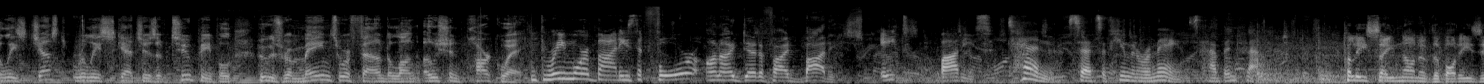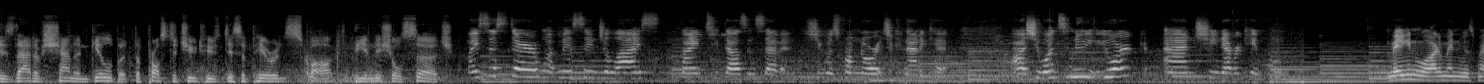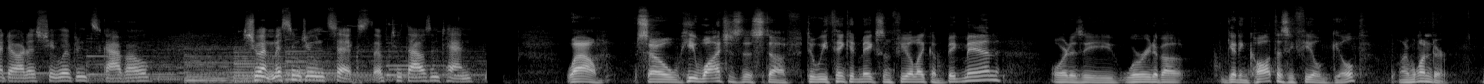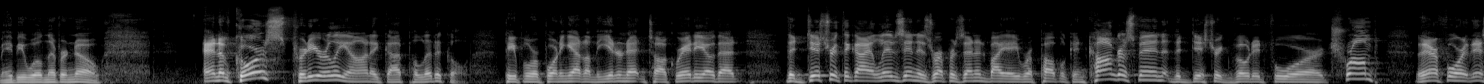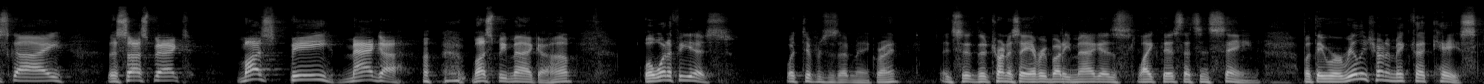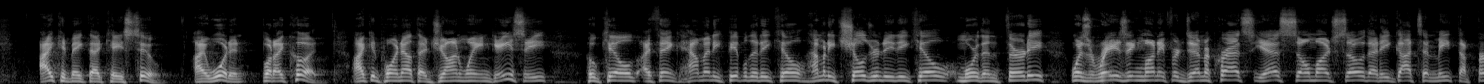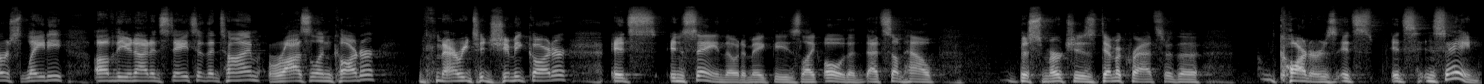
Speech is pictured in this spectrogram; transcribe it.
police just released sketches of two people whose remains were found along Ocean Parkway. Three more bodies. Four unidentified bodies. Eight bodies. Ten sets of human remains have been found. Police say none of the bodies is that of Shannan Gilbert, the prostitute whose disappearance sparked the initial search. My sister went missing July 9, 2007. She was from Norwich, Connecticut. Uh, she went to New York and she never came home. Megan Waterman was my daughter. She lived in Scarborough. She went missing June 6th of 2010. Wow. So he watches this stuff. Do we think it makes him feel like a big man? Or does he worried about getting caught? Does he feel guilt? I wonder. Maybe we'll never know. And of course, pretty early on, it got political. People were pointing out on the internet and talk radio that the district the guy lives in is represented by a Republican congressman. The district voted for Trump. Therefore, this guy, the suspect, must be MAGA. must be MAGA, huh? Well, what if he is? What difference does that make, right? It's, uh, they're trying to say everybody MAGA is like this. That's insane. But they were really trying to make that case. I could make that case too. I wouldn't, but I could. I could point out that John Wayne Gacy who killed, I think, how many people did he kill? How many children did he kill? More than 30? Was raising money for Democrats? Yes, so much so that he got to meet the First Lady of the United States at the time, Rosalynn Carter, married to Jimmy Carter. It's insane, though, to make these like, oh, that, that somehow besmirches Democrats or the Carters. It's it's insane.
